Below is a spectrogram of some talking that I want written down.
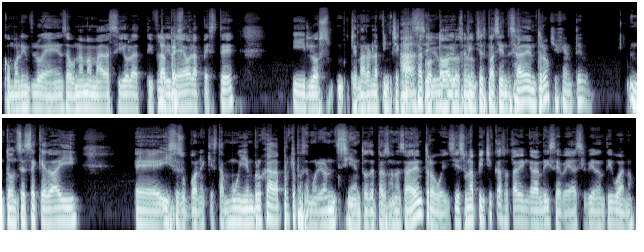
como la influenza, una mamada así, o la tifoidea peste. o la peste. Y los quemaron la pinche Ah, casa sí, con todos los pinches pacientes adentro. Mucha gente, güey. Entonces se quedó ahí eh, y se supone que está muy embrujada porque pues se murieron cientos de personas adentro, güey. Si es una pinche casota bien grande y se ve así bien antigua, ¿no?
